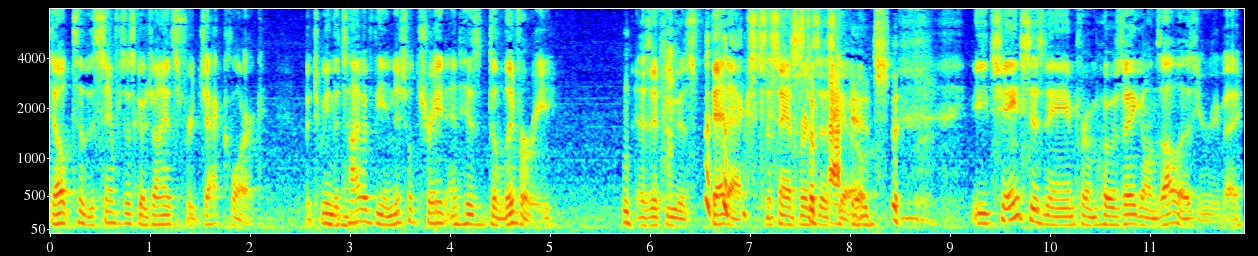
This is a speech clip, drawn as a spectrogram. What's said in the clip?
dealt to the San Francisco Giants for Jack Clark. Between the time of the initial trade and his delivery, as if he was FedEx to San Francisco. He changed his name from Jose Gonzalez Uribe.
